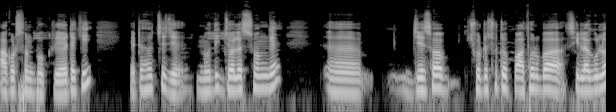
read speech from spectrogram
আকর্ষণ প্রক্রিয়া। এটা কি? এটা হচ্ছে যে নদীর জলের সঙ্গে যেসব ছোট ছোট পাথর বা শিলাগুলো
